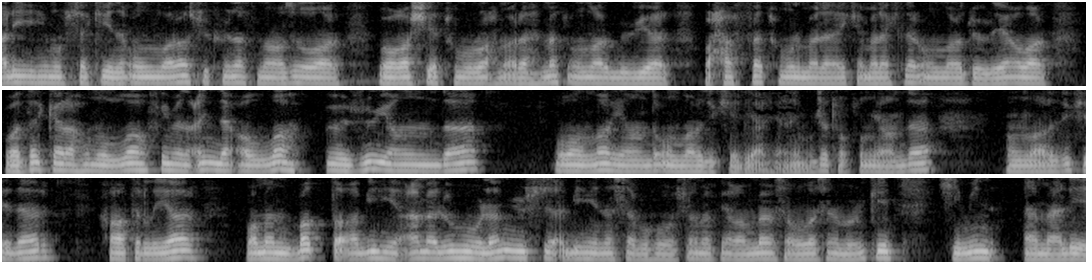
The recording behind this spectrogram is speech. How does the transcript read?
aleyhimus səkinə onlara sükunət nazil olar və qaşiyyətumur rəhmə rəhmət onları bürüyər və haffəthumul mələikə mələklər onları dövrəyə alar və zəkərəhumullahu fimən ində Allah özü yanında olanlar yanında onları zikr edər. Yəni uca toplum yanında onları zikr edər, xatırlayar və mən batta bihi aməluhu ləm yusri bihi nəsəbuhu. Sonra Peyğəmbər sallallahu əleyhi və səlləm buyurur ki, kimin əməli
